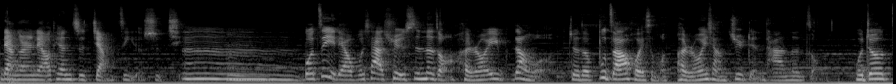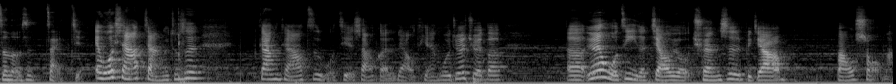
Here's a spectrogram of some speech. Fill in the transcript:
两个人聊天只讲自己的事情。嗯，我自己聊不下去，是那种很容易让我觉得不知道回什么，很容易想拒点他那种。我就真的是再见。哎，我想要讲的就是，刚刚讲到自我介绍跟聊天，我就会觉得，呃，因为我自己的交友圈是比较保守嘛，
